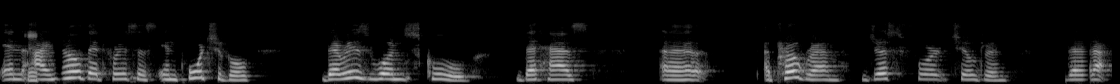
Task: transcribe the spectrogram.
and mm. i know that for instance in portugal there is one school that has uh, a program just for children that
